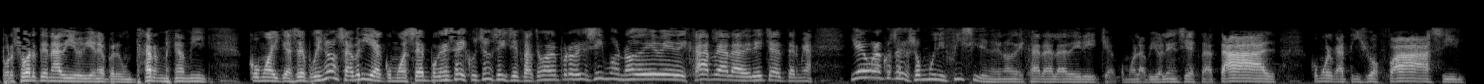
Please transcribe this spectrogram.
por suerte nadie viene a preguntarme a mí cómo hay que hacer, pues yo no sabría cómo hacer, porque en esa discusión se dice, "Bueno, el progresismo no debe dejarle a la derecha determinar. Y hay algunas cosas que son muy difíciles de no dejar a la derecha, como la violencia estatal, como el gatillo fácil,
